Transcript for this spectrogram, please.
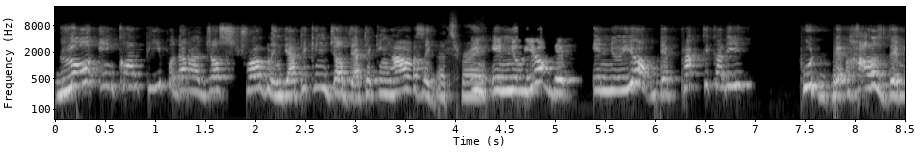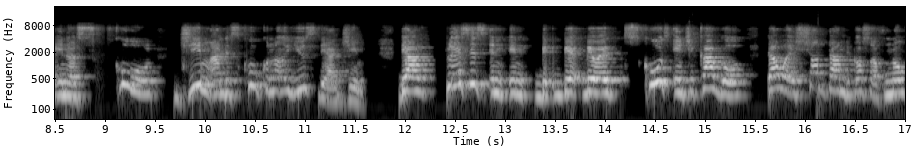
low income people that are just struggling. They are taking jobs, they are taking housing. That's right. In, in New York, they in New York, they practically put they house them in a school gym, and the school could not use their gym. There are places in in there, there were schools in Chicago that were shut down because of no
